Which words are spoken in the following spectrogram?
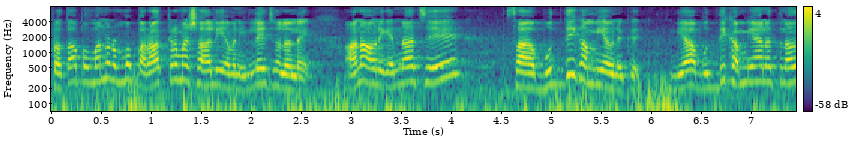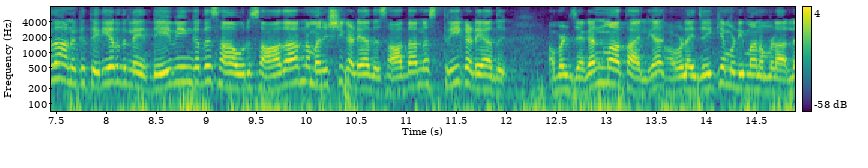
பிரதாபவான் ரொம்ப பராக்கிரமசாலி அவன் இல்லை சொல்லலை ஆனால் அவனுக்கு என்னாச்சு ச புத்தி கம்மி அவனுக்கு இல்லையா புத்தி கம்மியானதுனால தான் அவனுக்கு தெரியறதில்லை. தேவிங்கிறது சா ஒரு சாதாரண மனுஷி கிடையாது. சாதாரண ஸ்திரீ கிடையாது. அவள் ஜெகன்மாதா இல்லையா? அவளை ஜெயிக்க முடியுமா நம்மளால?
